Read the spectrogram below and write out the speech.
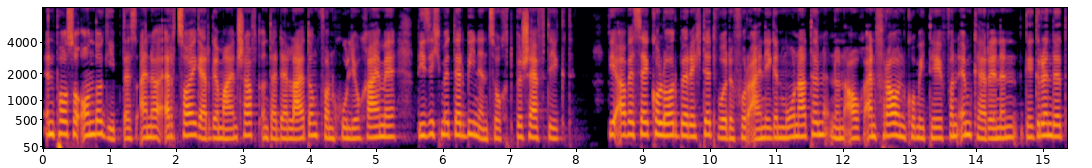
In Pozo Hondo gibt es eine Erzeugergemeinschaft unter der Leitung von Julio Jaime, die sich mit der Bienenzucht beschäftigt. Wie AVC Color berichtet, wurde vor einigen Monaten nun auch ein Frauenkomitee von Imkerinnen gegründet,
